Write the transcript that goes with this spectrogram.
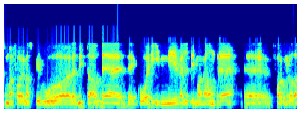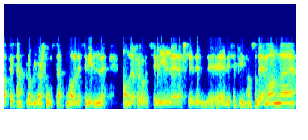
som man får ganske god nytte av. Det, det går inn i veldig mange andre uh, fagområder, f.eks. obligasjonsretten og alle de civil, andre for så vidt sivilrettslige disipliner. Så det man, uh,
